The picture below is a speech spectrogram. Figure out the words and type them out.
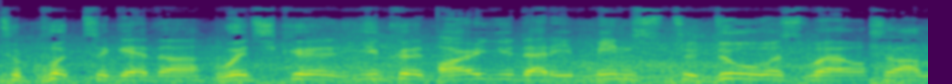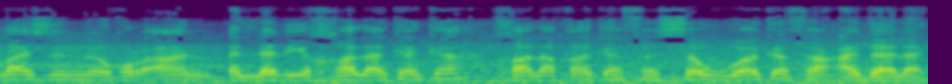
to put together, which could you could argue that it means to do as well. So Allah says in the Quran, الذي خلقك خلقك فسوك فعدلك.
